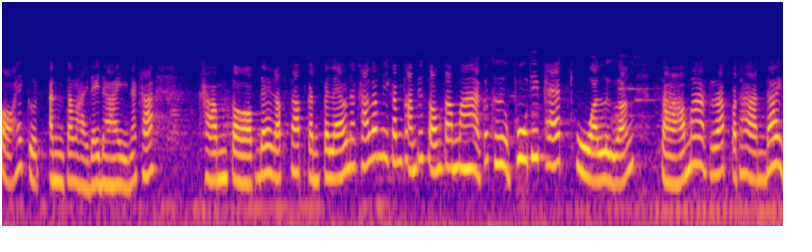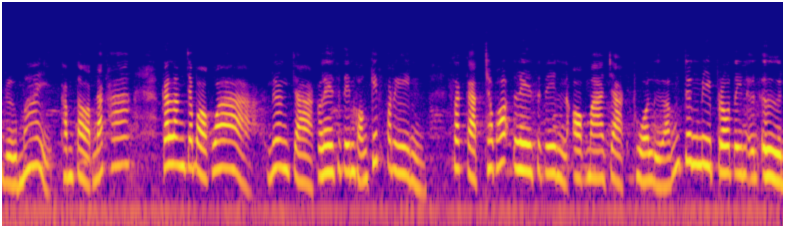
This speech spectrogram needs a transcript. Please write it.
ก่อให้เกิดอันตรายใด ๆนะคะคำตอบได้รับทราบกันไปแล้วนะคะ แล้วมีคำถามที่สองตามมาก็คือผู้ที่แพ้ถั่วเหลือง สามารถรับประทานได้หรือไม่คำตอบนะคะกำลังจะบอกว่าเนื่องจากเลซิตินของกิฟฟรีนสกัดเฉพาะเลซิตินออกมาจากถั่วเหลืองจึงมีโปรตีนอื่น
